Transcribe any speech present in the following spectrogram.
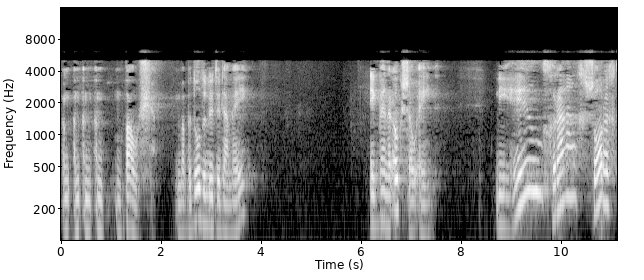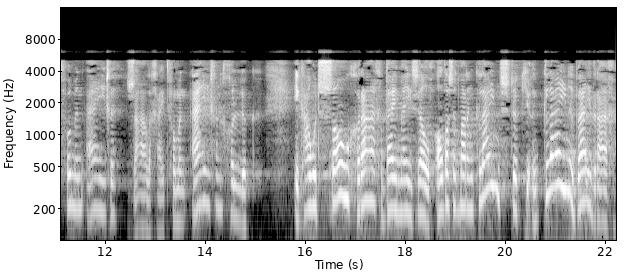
Een, een, een, een, pausje. Wat bedoelde Luther daarmee? Ik ben er ook zo een. Die heel graag zorgt voor mijn eigen zaligheid, voor mijn eigen geluk. Ik hou het zo graag bij mijzelf, al was het maar een klein stukje, een kleine bijdrage.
